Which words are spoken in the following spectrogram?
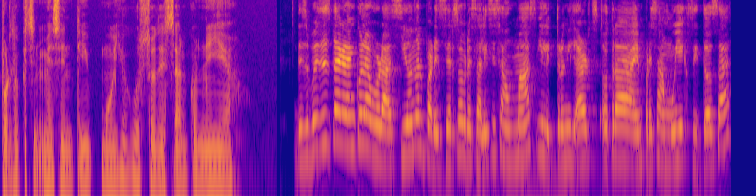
por lo que me sentí muy a gusto de estar con ella. Después de esta gran colaboración, al parecer sobresaliste aún más y Electronic Arts, otra empresa muy exitosa,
